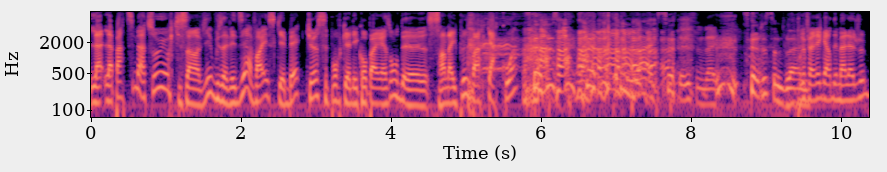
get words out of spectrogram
La, la partie mature qui s'en vient, vous avez dit à Vice Québec que c'est pour que les comparaisons de, s'en aillent plus vers Carquois. C'est une blague, ça. C'est juste une blague. Vous préférez garder Malajube?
